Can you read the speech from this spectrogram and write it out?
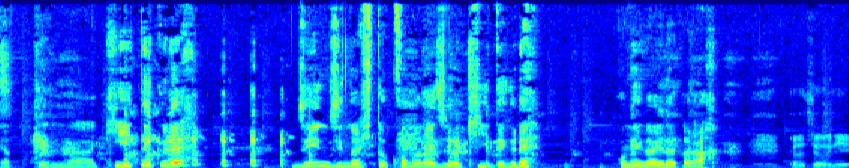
やってんな聞いてくれ人事の人、このラジオ聞いてくれお願いだから。過剰に、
